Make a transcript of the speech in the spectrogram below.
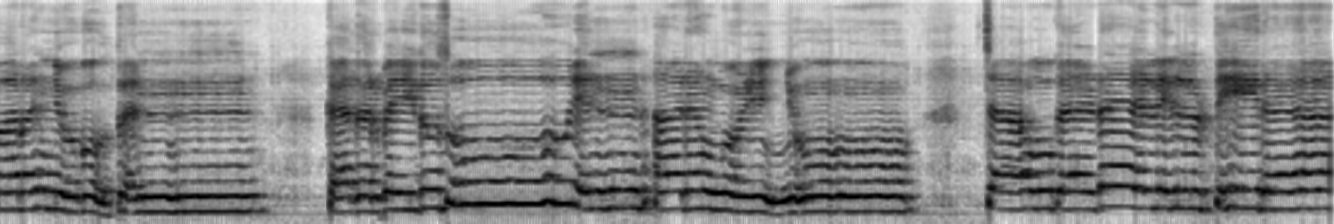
മറഞ്ഞു പുത്രൻ കതിർ പെയ്തു സൂര്യൻ അരങ്ങൊഴിഞ്ഞു. ചാവുകടലിൽ തിരയിളകി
